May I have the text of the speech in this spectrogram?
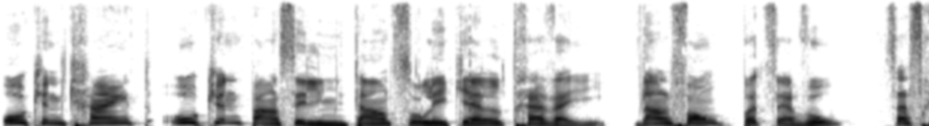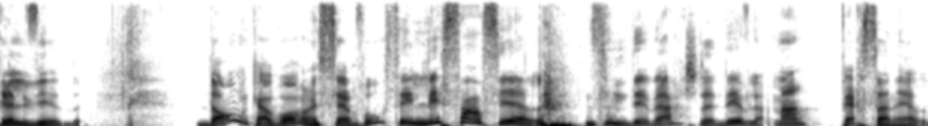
aucune crainte, aucune pensée limitante sur lesquelles travailler. Dans le fond, pas de cerveau, ça serait le vide. Donc, avoir un cerveau, c'est l'essentiel d'une démarche de développement personnel.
